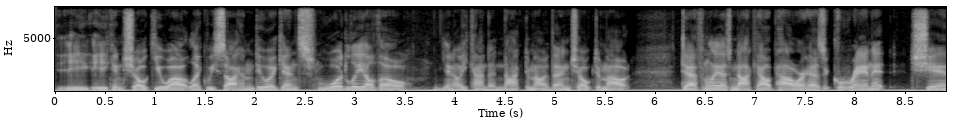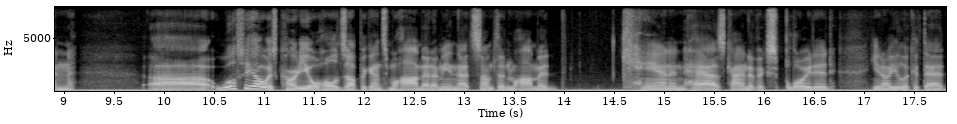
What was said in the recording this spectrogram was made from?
He, he can choke you out like we saw him do against Woodley, although, you know, he kind of knocked him out, then choked him out. Definitely has knockout power, has a granite chin. Uh, we'll see how his cardio holds up against Muhammad. I mean, that's something Muhammad can and has kind of exploited. You know, you look at that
